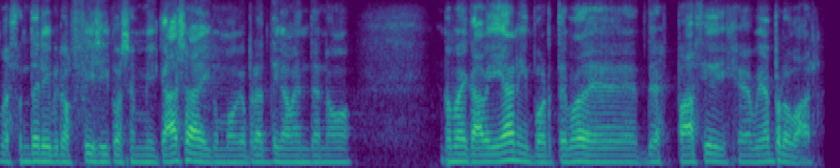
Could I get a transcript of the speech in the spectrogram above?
bastantes libros físicos en mi casa y como que prácticamente no, no me cabían y por tema de, de espacio dije, voy a probar.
